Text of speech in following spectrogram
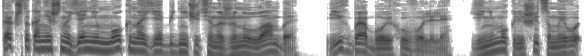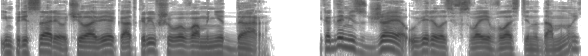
Так что, конечно, я не мог наябедничать на жену Ламбы, их бы обоих уволили. Я не мог лишиться моего импресарио, человека, открывшего во мне дар. И когда мисс Джая уверилась в своей власти надо мной,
